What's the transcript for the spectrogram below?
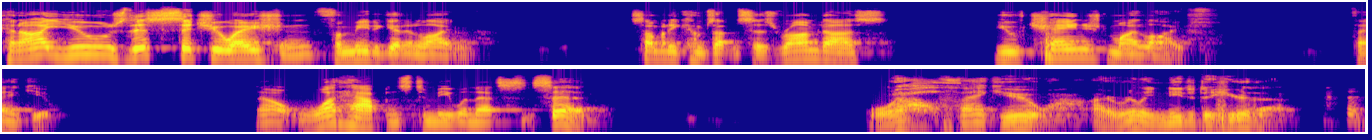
Can I use this situation for me to get enlightened? Somebody comes up and says, Ram Dass, you've changed my life. Thank you. Now, what happens to me when that's said? Well, thank you. I really needed to hear that.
